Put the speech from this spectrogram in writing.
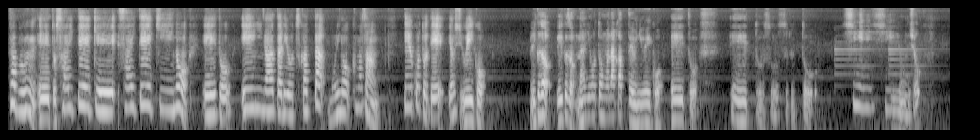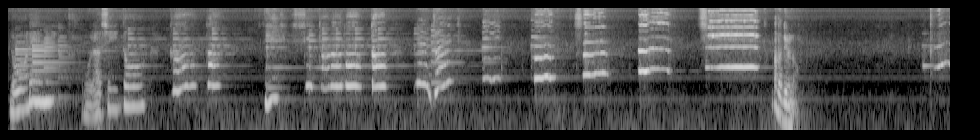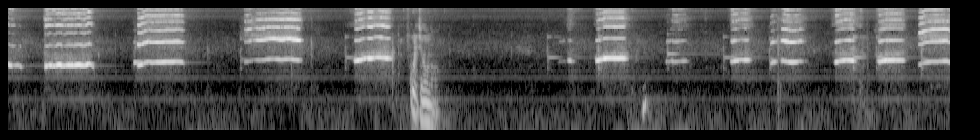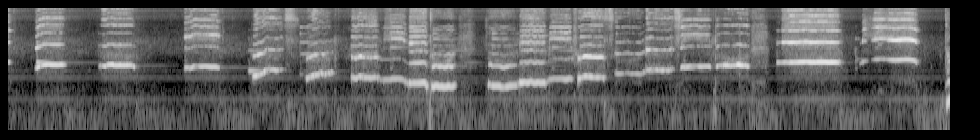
多分、えっ、と、最低形、最低キーの、えっ、と、A2 のあたりを使った森の熊さんっていうことで、よし、上行こう。行くぞ、行くぞ。何事もなかったように上行こう。えーと、えーと、そうすると、C、C4 でしょ？ドレミ、フラシド、カタ、リ、シ、タラド、ド、レ、ド、まだ出るの？違うな。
